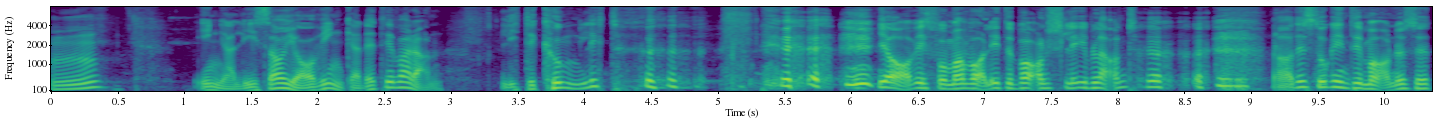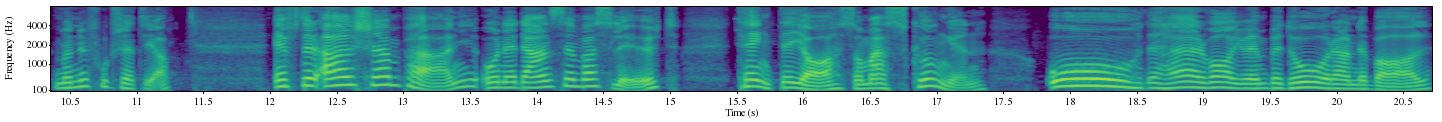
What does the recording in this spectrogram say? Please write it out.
Mm. Inga-Lisa och jag vinkade till varann. Lite kungligt. ja, visst får man vara lite barnslig ibland. ja, det stod inte i manuset, men nu fortsätter jag. Efter all champagne och när dansen var slut tänkte jag som Askungen. Åh, det här var ju en bedårande bal.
